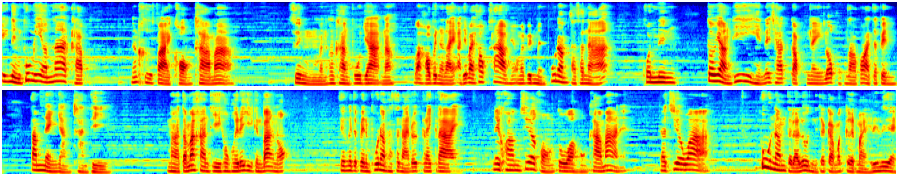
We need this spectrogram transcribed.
อีกหนึ่งผู้มีอำนาจครับ นั่นคือฝ่ายของคาม่าซึ่งมันค่อนข้างพูดยากนะว่าเขาเป็นอะไรอธิบายคร่าวๆเนี่ยมันเป็นเหมือนผู้นำศาสนา คนหนึ่งตัวอย่างที่เห็นได้ชัดกับในโลกของเราก็อาจจะเป็นตำแหน่งอย่างคานที มหาตมะคานทีคงเคยได้ยินกันบ้างเนาะซึ่งก็จะเป็นผู้นำศาสนาโดยไกลๆ ในความเชื่อของตัวของคามาเนี่ยจะเชื่อว่าผู้นำแต่ละรุ่นจะกลับมาเกิดใหม่เรื่อย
